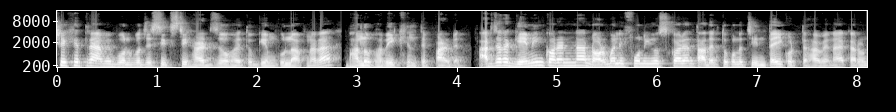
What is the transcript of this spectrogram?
সেক্ষেত্রে আমি বলব যে সিক্সটি হার্টজেও হয়তো গেমগুলো আপনারা ভালোভাবেই খেলতে পারবেন। আর যারা গেমিং করেন না নর্মালি ফোন ইউজ করেন, তাদের তো কোনো চিন্তাই করতে হবে না, কারণ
